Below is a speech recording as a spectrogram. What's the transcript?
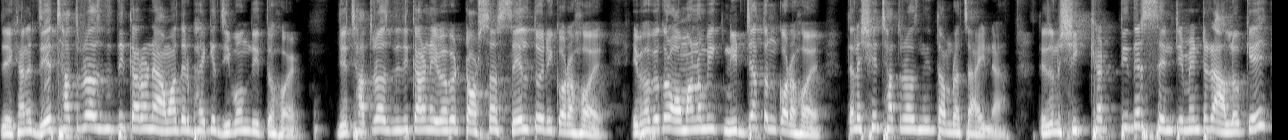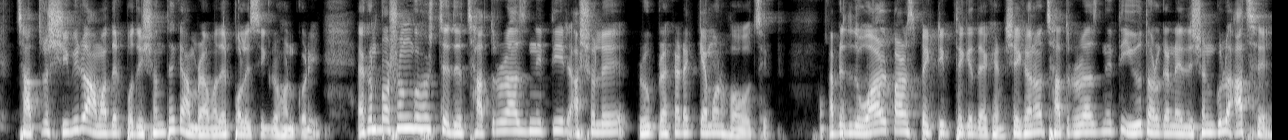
যে এখানে যে ছাত্র রাজনীতির কারণে আমাদের ভাইকে জীবন দিতে হয়, যে ছাত্র রাজনীতির কারণে এভাবে টর্চার সেল তৈরি করা হয়, এভাবে করে অমানবিক নির্যাতন করা হয়, তাহলে সেই ছাত্র রাজনীতি আমরা চাই না। এই জন্য শিক্ষার্থীদের সেন্টিমেন্টের আলোকে ছাত্র শিবিরও আমাদের পজিশন থেকে আমরা আমাদের পলিসি গ্রহণ করি। এখন প্রসঙ্গ হচ্ছে যে ছাত্র রাজনীতির আসলে রূপরেখাটা কেমন হওয়া উচিত? আপনি যদি ওয়ার্ল্ড পার্সপেক্টিভ থেকে দেখেন, সেখানেও ছাত্র রাজনীতি ইউথ অর্গানাইজেশনগুলো আছে।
